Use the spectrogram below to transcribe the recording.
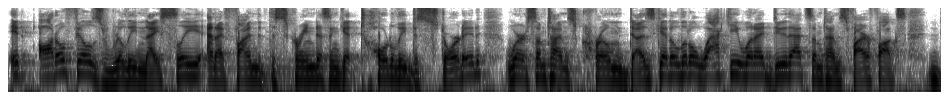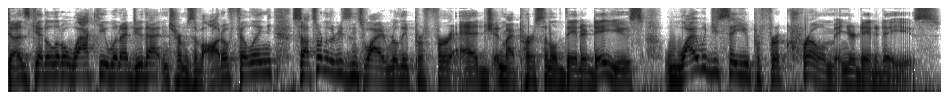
it autofills really nicely. And I find that the screen doesn't get totally distorted, where sometimes Chrome does get a little wacky when I do that. Sometimes Firefox does get a little wacky when I do that in terms of autofilling. So that's one of the reasons why I really prefer Edge in my personal day to day use. Why would you say you prefer Chrome in your day to day use?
